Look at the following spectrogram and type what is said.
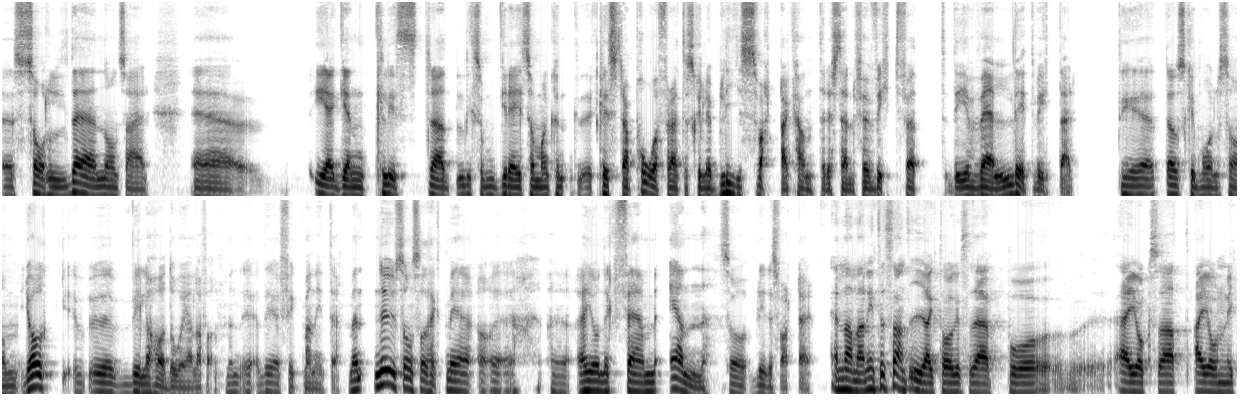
eh, sålde någon så här eh, egen klistrad liksom, grej som man kunde klistra på för att det skulle bli svarta kanter istället för vitt. För att det är väldigt vitt där. Det är ett önskemål som jag eh, ville ha då i alla fall, men det, fick man inte. Men nu som sagt med eh, eh, Ionic 5N så blir det svart där. En annan intressant iakttagelse där på är ju också att Ionic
